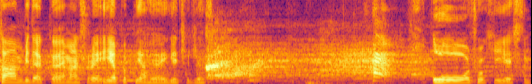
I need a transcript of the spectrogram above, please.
Tamam bir dakika hemen şurayı yapıp Yahya'yı geçireceğiz. Oo çok iyi geçtim.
